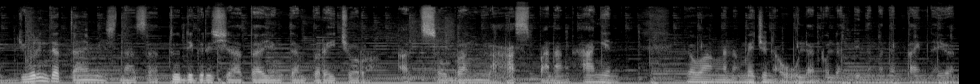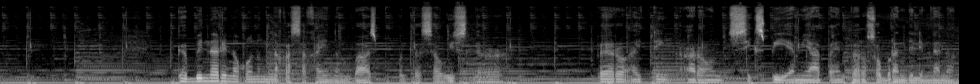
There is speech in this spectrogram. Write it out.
At during that time is nasa 2 degrees yata yung temperature at sobrang lakas pa ng hangin. Gawa nga ng medyo nauulan-ulan din naman ng time na yon. Gabi na rin ako nung nakasakay ng bus pupunta sa Whistler pero I think around 6pm yata yun pero sobrang dilim na nun.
